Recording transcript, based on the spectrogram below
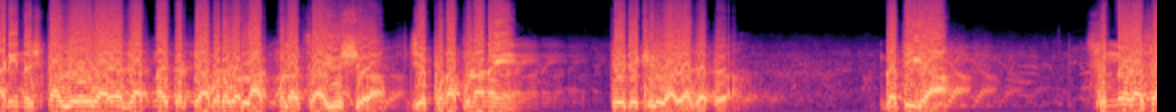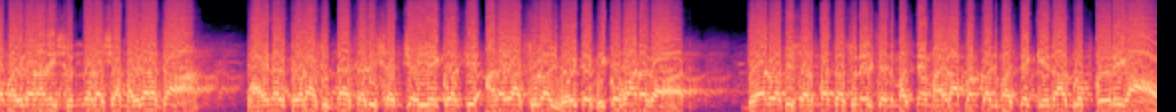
आणि नुसता वेळ वाया जात नाही तर त्याबरोबर लहान मुलाचं आयुष्य जे पुन्हा पुन्हा नाही ते देखील वाया जात. गती घ्या. सुंदर अशा मैदान आणि सुंदर अशा मैदानाचा फायनल फेरा सुटण्यासाठी सज्ज एक वरती अनया सूरज भोईते भिकोबा नगर. दोन वरती सरपंच सुनील सेठ मसने मायरा पंकज मसने केदार ग्रुप कोरेगाव.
